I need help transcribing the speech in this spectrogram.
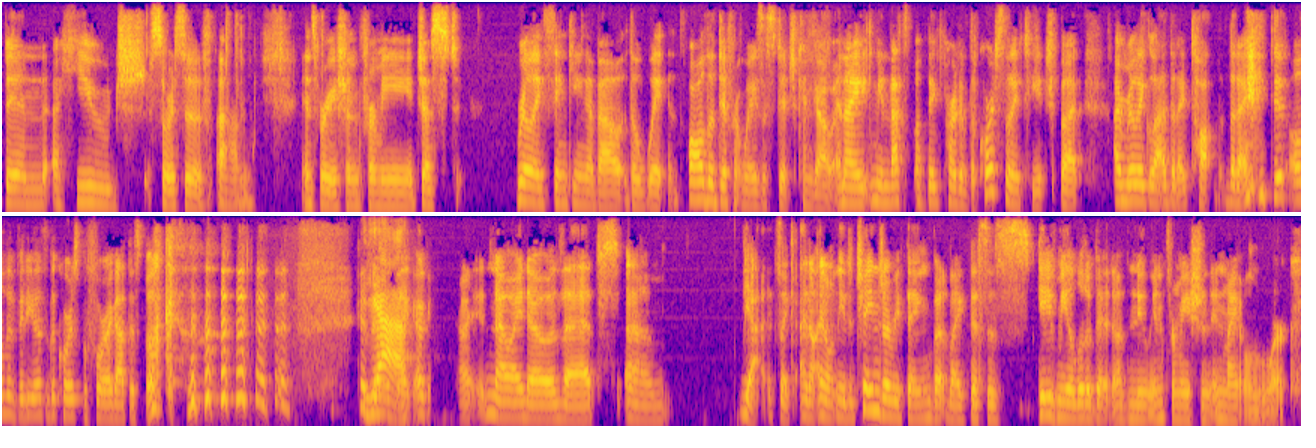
been a huge source of um, inspiration for me. Just really thinking about the way all the different ways a stitch can go and i mean that's a big part of the course that i teach but i'm really glad that i taught that i did all the videos of the course before i got this book yeah like okay now i know that um, yeah, it's like I don't, I don't need to change everything, but like this is gave me a little bit of new information in my own work.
